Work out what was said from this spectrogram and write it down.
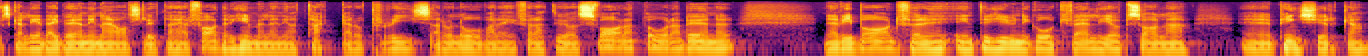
ska leda i bön innan jag avslutar här. Fader i himmelen, jag tackar och prisar och lovar dig för att du har svarat på våra böner. När vi bad för intervjun igår kväll i Uppsala eh, Pingstkyrka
